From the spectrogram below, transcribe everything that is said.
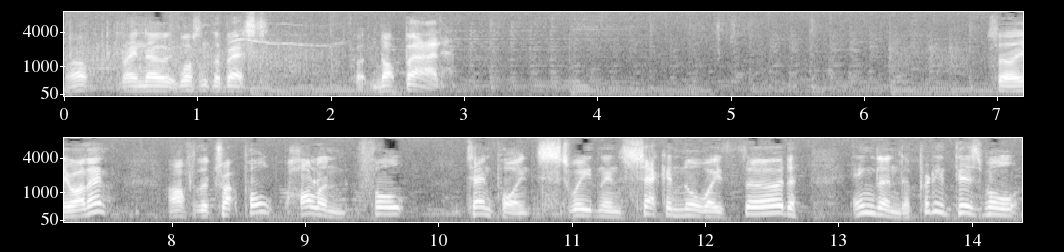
Well, they know it wasn't the best, but not bad. So there you are then. After the truck pull, Holland full 10 points, Sweden in second, Norway third, England a pretty dismal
